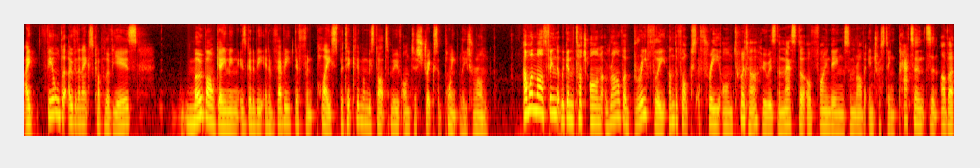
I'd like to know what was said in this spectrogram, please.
I feel that over the next couple of years, mobile gaming is going to be in a very different place, particularly when we start to move on to Strix's point later on. And one last thing that we're going to touch on rather briefly, Underfox3 on Twitter, who is the master of finding some rather interesting patents and other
